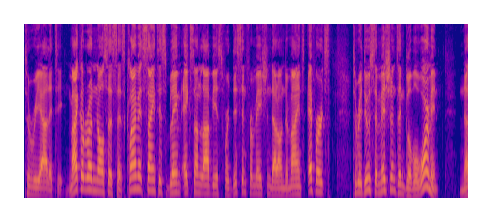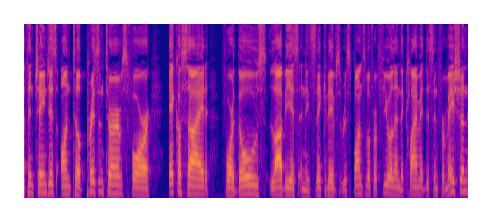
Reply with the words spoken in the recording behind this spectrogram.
to reality. Michael Rudden also says climate scientists blame Exxon lobbyists for disinformation that undermines efforts to reduce emissions and global warming. Nothing changes until prison terms for ecocide for those lobbyists and executives responsible for fueling the climate disinformation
